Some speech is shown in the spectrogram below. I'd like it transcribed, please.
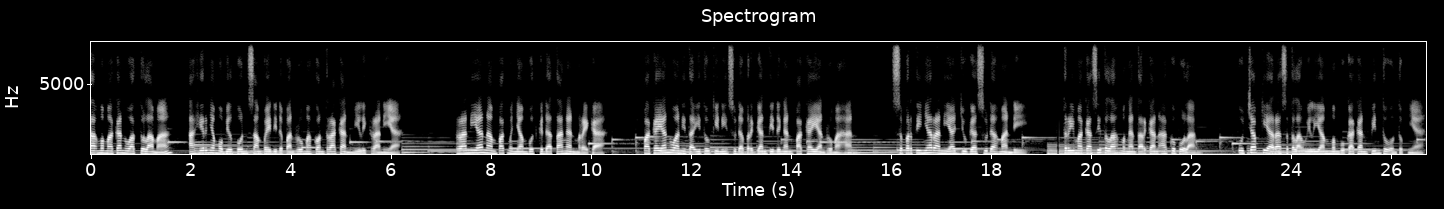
Tak memakan waktu lama, akhirnya mobil pun sampai di depan rumah kontrakan milik Rania. Rania nampak menyambut kedatangan mereka. Pakaian wanita itu kini sudah berganti dengan pakaian rumahan. Sepertinya Rania juga sudah mandi. Terima kasih telah mengantarkan aku pulang. Ucap Kiara setelah William membukakan pintu untuknya.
